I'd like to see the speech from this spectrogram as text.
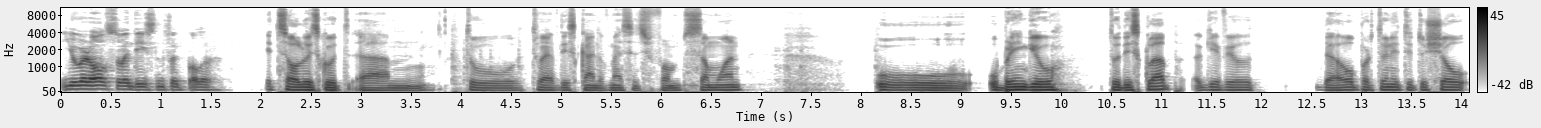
You were also a decent footballer. it's always good um, to to have this kind of message from someone who who bring you to this club, give you the opportunity to show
